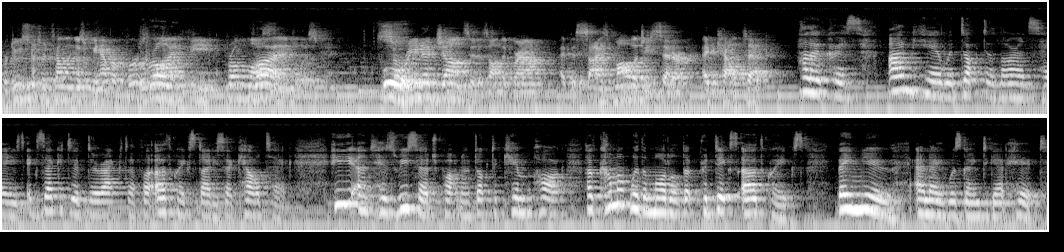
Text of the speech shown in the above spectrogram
Producers are telling us we have our first live feed from Los Five, Angeles. Four. Serena Johnson is on the ground at the Seismology Center at Caltech. Hello, Chris. I'm here with Dr. Lawrence Hayes, Executive Director for Earthquake Studies at Caltech. He and his research partner, Dr. Kim Park, have come up with a model that predicts earthquakes. They knew LA was going to get hit,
